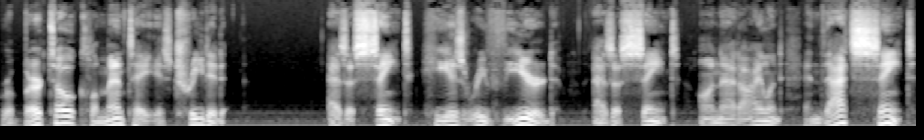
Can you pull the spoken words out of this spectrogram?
Roberto Clemente is treated as a saint. He is revered as a saint on that island. And that saint,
